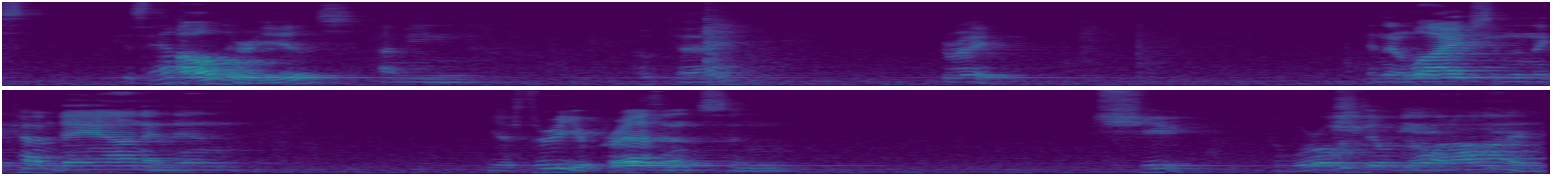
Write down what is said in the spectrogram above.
is, is that all there is? I mean, okay. Great. And their lights, and then they come down, and then you're through your presence, and shoot, the world's still going on, and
